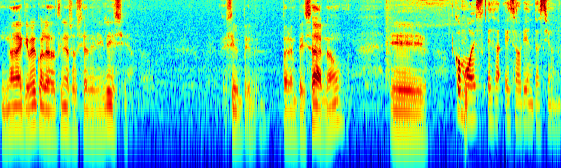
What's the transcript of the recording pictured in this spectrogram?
nada que ver con la doctrina social de la Iglesia. para empezar, ¿no? Eh, ¿Cómo es esa, orientación?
